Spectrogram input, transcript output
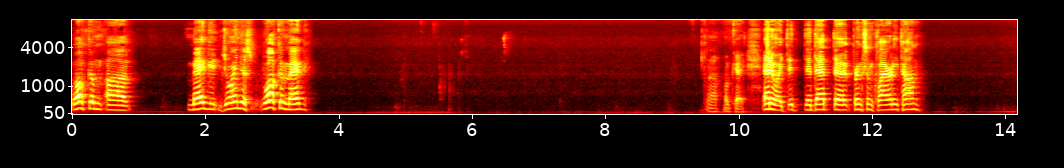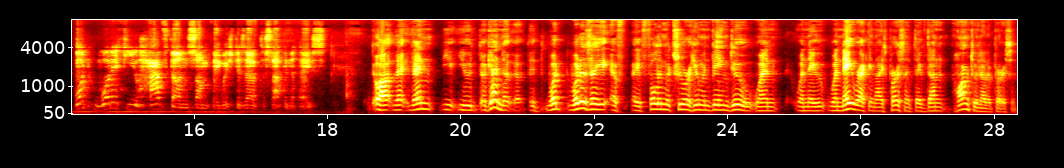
welcome uh, Meg joined us. Welcome, Meg. Oh, okay. Anyway, did, did that uh, bring some clarity, Tom? What What if you have done something which deserved a slap in the face? Well, then you, you again. Uh, what what does a, a, a fully mature human being do when when they when they recognize personally that they've done harm to another person?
